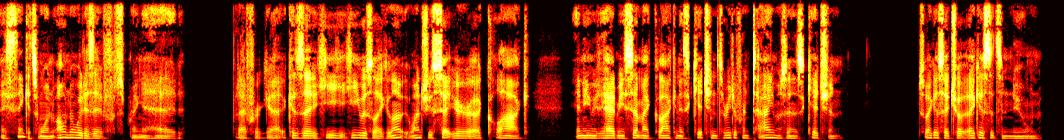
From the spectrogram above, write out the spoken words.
I think it's one. Oh no, wait, is it spring ahead? but I forgot because uh, he he was like, "Why don't you set your uh, clock?" And he had me set my clock in his kitchen three different times in his kitchen. So I guess I chose. I guess it's noon,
